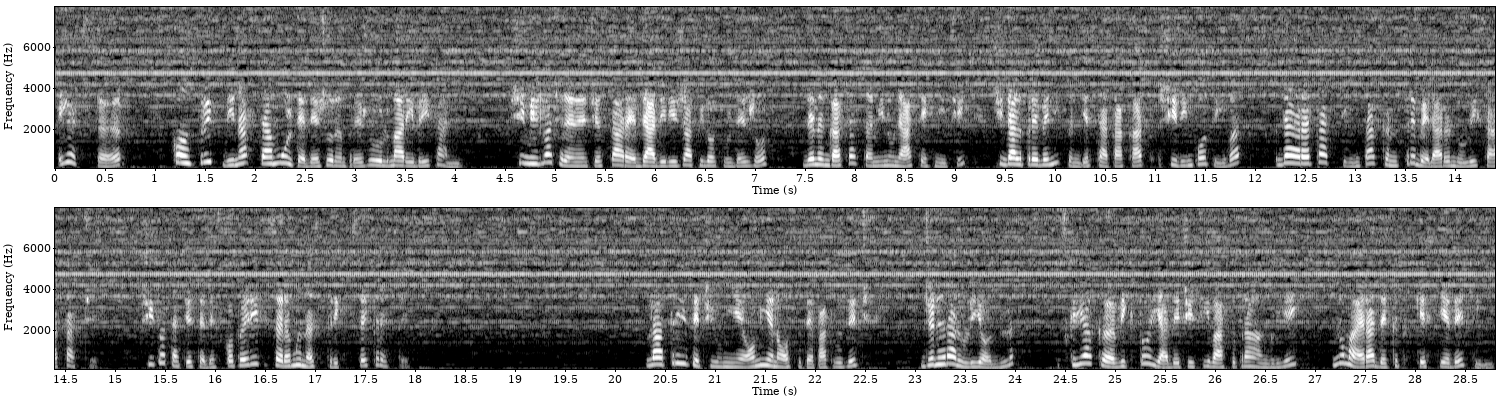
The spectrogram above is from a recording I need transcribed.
Yes, sir, construiți din astea multe de jur împrejurul Marii Britanii. Și mijloacele necesare de a dirija pilotul de jos, de lângă această minune a tehnicii și de a-l preveni când este atacat și, din potrivă, de a arăta ținta când trebuie la rândul lui să atace și toate aceste descoperiri să rămână strict secrete. La 30 iunie 1940, generalul Iodl scria că victoria decisivă asupra Angliei nu mai era decât chestie de timp.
